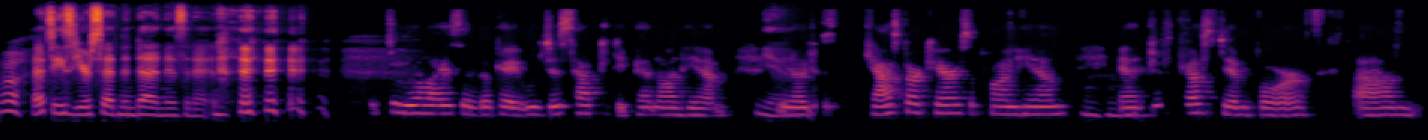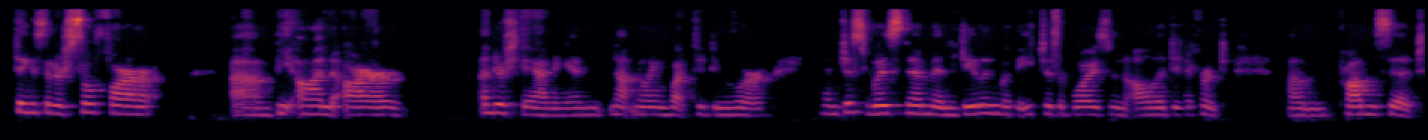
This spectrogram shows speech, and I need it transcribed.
Oh, that's easier said than done, isn't it? to realize that okay, we just have to depend on Him. Yeah. You know, just cast our cares upon Him mm-hmm. and just trust Him for um, things that are so far um, beyond our understanding and not knowing what to do or and just wisdom and dealing with each of the boys and all the different um, problems that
